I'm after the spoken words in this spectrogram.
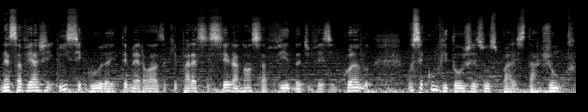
Nessa viagem insegura e temerosa que parece ser a nossa vida de vez em quando, você convidou Jesus para estar junto?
